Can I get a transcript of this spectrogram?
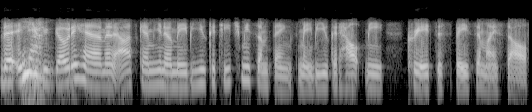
That if Yeah. you can go to him and ask him, you know, maybe you could teach me some things, maybe you could help me create this space in myself,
